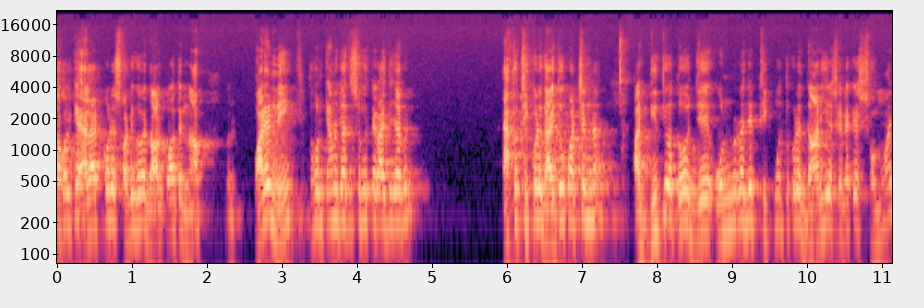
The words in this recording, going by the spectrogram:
সকলকে অ্যালার্ট করে সঠিকভাবে দাঁড় করাতে না মানে পারেননি, তখন কেন জাতীয় সঙ্গীতটা গাইতে যাবেন? এত ঠিক করে গাইতেও পারছেন না। আর দ্বিতীয়ত, যে অন্যরা যে ঠিক মতো করে দাঁড়িয়ে সেটাকে সম্মান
